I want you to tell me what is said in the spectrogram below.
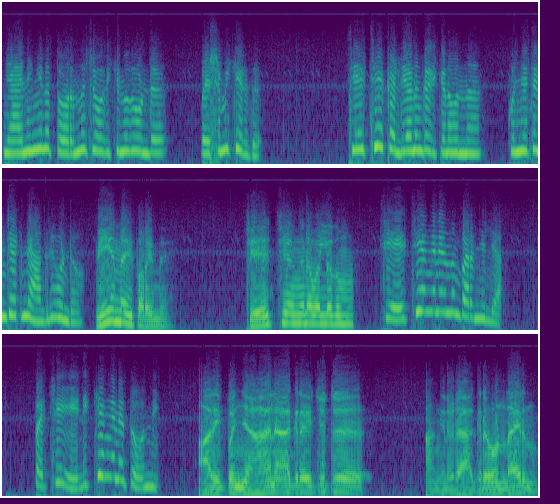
ഞാനിങ്ങനെ തുറന്നു ചോദിക്കുന്നത് കൊണ്ട് വിഷമിക്കരുത്. ചേച്ചിയെ കല്യാണം കഴിക്കണമെന്ന് കുഞ്ഞച്ചൻ ചേട്ടന് ആഗ്രഹമുണ്ടോ? നീ എന്നായി പറയുന്നേ? ചേച്ചി അങ്ങനെ വല്ലതും ചേച്ചി അങ്ങനെയൊന്നും പറഞ്ഞില്ല. പക്ഷെ എനിക്കങ്ങനെ തോന്നി. അതിപ്പോ ഞാൻ ആഗ്രഹിച്ചിട്ട് അങ്ങനെ ഒരു ആഗ്രഹം ഉണ്ടായിരുന്നു.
